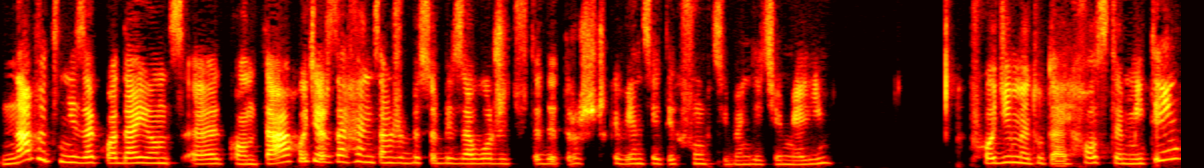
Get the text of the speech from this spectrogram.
nawet nie zakładając e, konta, chociaż zachęcam, żeby sobie założyć, wtedy troszeczkę więcej tych funkcji będziecie mieli. Wchodzimy tutaj host a meeting,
